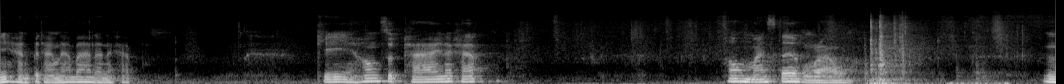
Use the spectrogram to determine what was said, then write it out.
นี่ หันไปทางหน้าบ้านแล้วนะครับ โอเค ห้องสุดท้ายนะครับ ห้องมาสเตอร์ของเรา อื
